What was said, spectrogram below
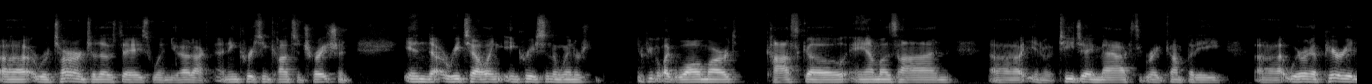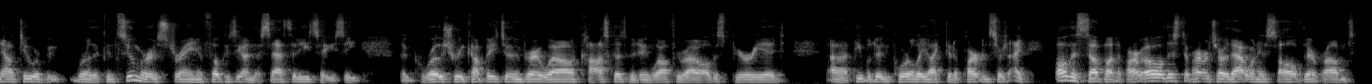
uh, a return to those days when you had a, an increasing concentration in retailing, increase in the winners. People like Walmart, Costco, Amazon, uh, you know, TJ Maxx, a great company. Uh, we're in a period now too where, where the consumer is strained and focusing on necessity. So you see the grocery companies doing very well. Costco's been doing well throughout all this period. Uh, people doing poorly, like the department stores. I, all this stuff about department. Oh, this department store, that one has solved their problems.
